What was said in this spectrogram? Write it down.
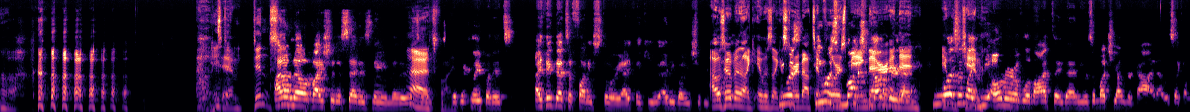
Oh, okay. Oh. Oh, It Tim. didn't. I don't know if I should have said his name. That it was Nah, him it's fine. specifically, but it's. I think that's a funny story. I think you anybody should be. I was hoping like it was like a story was- about Tim was Floros being there, and then. then he it was wasn't like the owner of Levante then. He was a much younger guy. That was like 11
